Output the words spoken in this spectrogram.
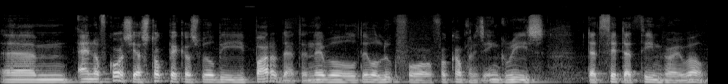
Um, and of course, yeah, stock pickers will be part of that, and they will they will look for, for companies in Greece that fit that theme very well.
